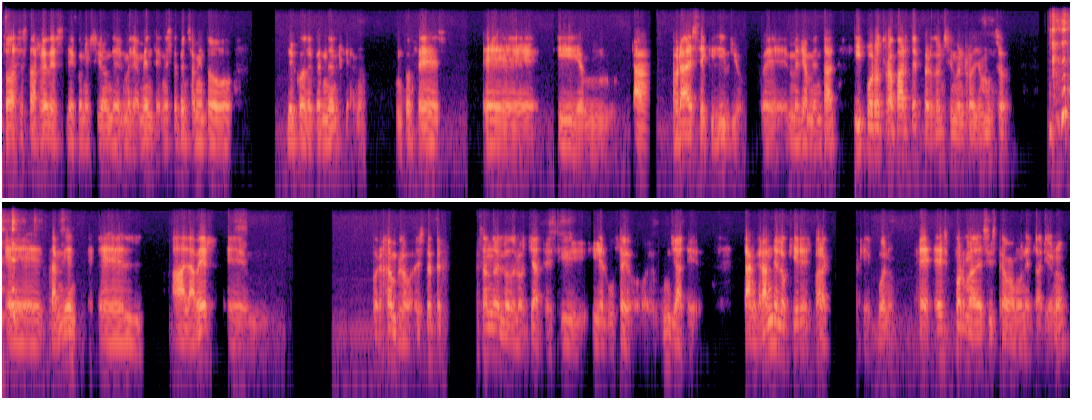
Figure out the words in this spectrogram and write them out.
todas estas redes de conexión del medio ambiente, en este pensamiento de codependencia. Entonces, eh, em, habrá ese equilibrio eh, medioambiental. Y por otra parte, perdón si me enrollo mucho, también el, al haber em, por ejemplo, estoy pensando en lo de los yates y, el buceo. Un yate tan grande lo quieres para que, bueno, e, es forma del sistema monetario, ¿no?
